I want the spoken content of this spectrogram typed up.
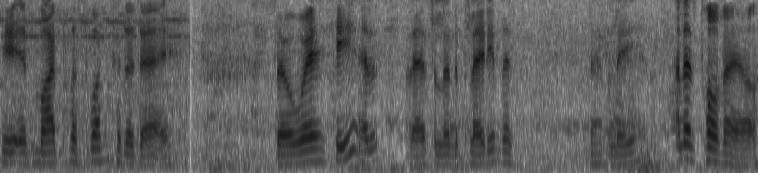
He is my plus one for the day. So we're here. There's the London Palladium, there's Beverley, and there's Paul Vale.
